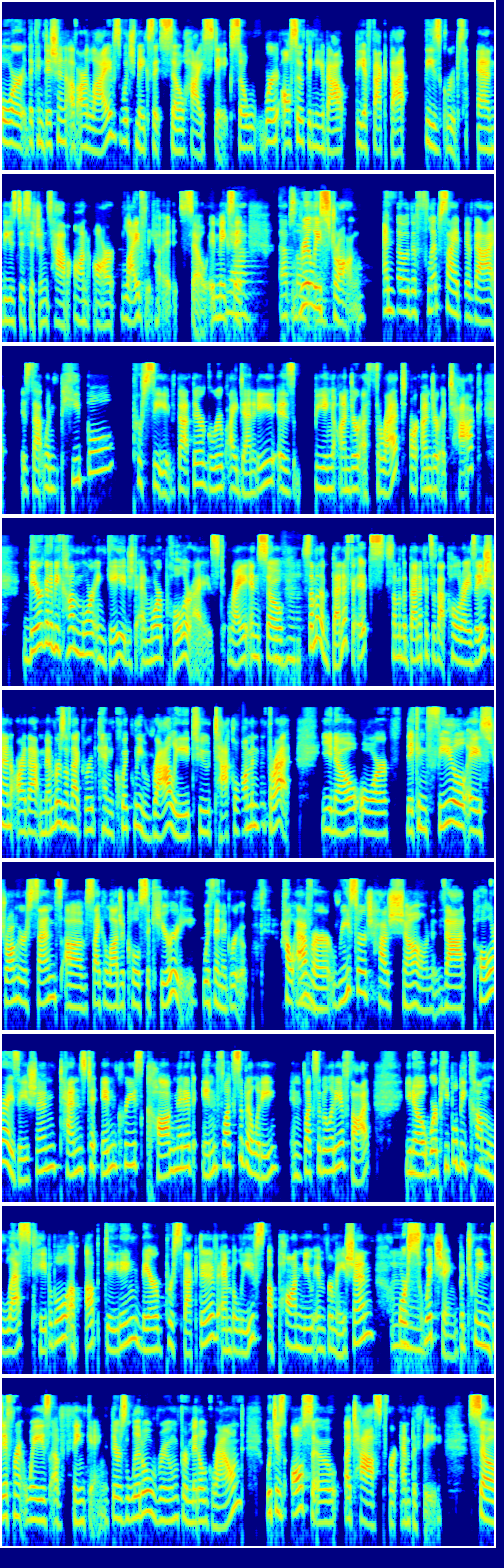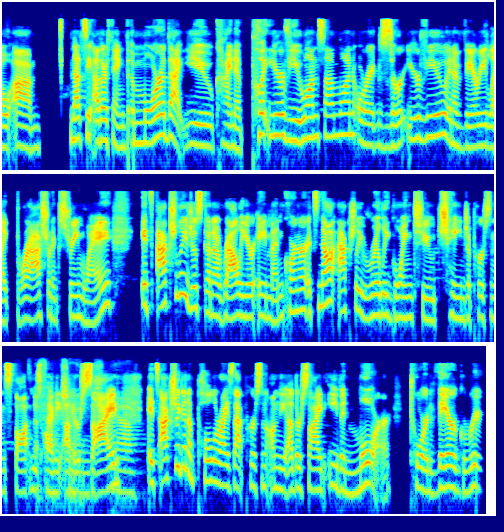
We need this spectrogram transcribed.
or the condition of our lives, which makes it so high stakes. So, we're also thinking about the effect that these groups and these decisions have on our livelihood. So it makes yeah, it absolutely. really strong. And so the flip side of that is that when people perceive that their group identity is being under a threat or under attack, they're going to become more engaged and more polarized, right? And so mm-hmm. some of the benefits, some of the benefits of that polarization are that members of that group can quickly rally to tackle common threat, you know, or they can feel a stronger sense of psychological security within a group. However, mm. research has shown that polarization tends to increase cognitive inflexibility, inflexibility of thought, you know, where people become less capable of updating their perspective and beliefs upon new information mm. or switching between different ways of thinking. There's little room for middle ground, which is also a task for empathy. So, um, that's the other thing. The more that you kind of put your view on someone or exert your view in a very like brash or extreme way, it's actually just going to rally your amen corner. It's not actually really going to change a person's thought who's Effect on the change. other side. Yeah. It's actually going to polarize that person on the other side even more toward their group.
